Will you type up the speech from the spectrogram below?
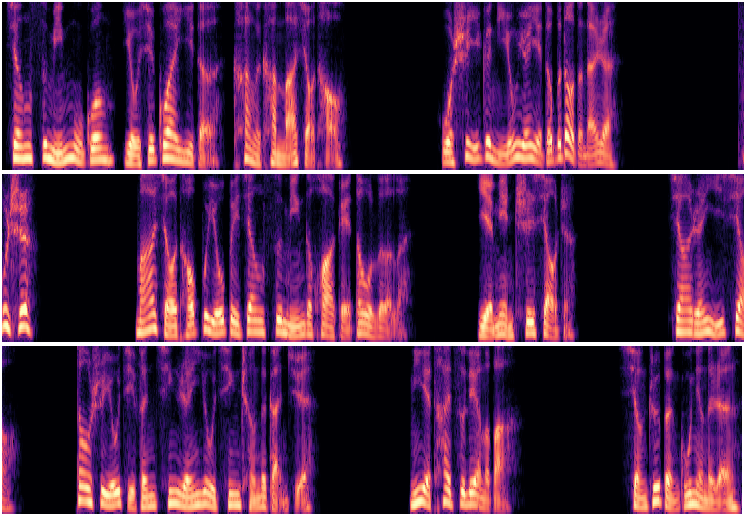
江思明目光有些怪异的看了看马小桃：“我是一个你永远也得不到的男人。”不吃。马小桃不由被江思明的话给逗乐了，掩面嗤笑着。佳人一笑。倒是有几分倾人又倾城的感觉。你也太自恋了吧！想追本姑娘的人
